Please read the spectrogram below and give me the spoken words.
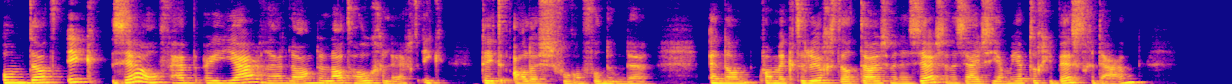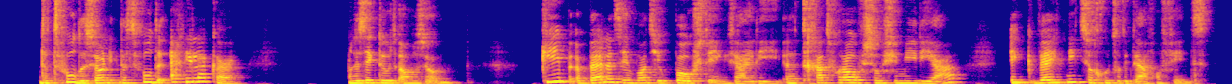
Omdat ik zelf heb er jarenlang de lat hoog gelegd. Ik deed alles voor een voldoende. En dan kwam ik teleurgesteld thuis met een zes. En dan zeiden ze, ja, maar je hebt toch je best gedaan? Dat voelde, zo dat voelde echt niet lekker. Dus ik doe het andersom. Keep a balance in what you're posting, zei hij. En het gaat vooral over social media. Ik weet niet zo goed wat ik daarvan vind.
